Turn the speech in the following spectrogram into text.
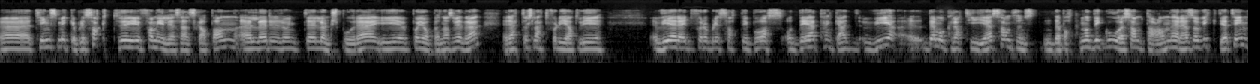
uh, ting som ikke blir sagt i familieselskapene eller rundt lunsjbordet i, på jobben osv. Rett og slett fordi at vi, vi er redd for å bli satt i bås. Og det tenker jeg vi, Demokratiet, samfunnsdebatten og de gode samtalene, her er så viktige ting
